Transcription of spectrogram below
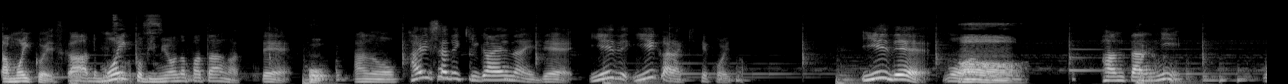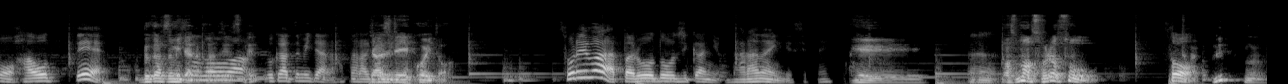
あ、もう一個いいですか？もう一個微妙なパターンがあって、ほう。あの、会社で着替えないで、家で、家から来てこいと。家で、もう。簡単に、もう羽織って、部活みたいな感じですね。部活みたいな働きジャージで来いと。それはやっぱ労働時間にはならないんですよね。へえ。うん。まあ、まあ、それはそう。そう。ね。うん。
